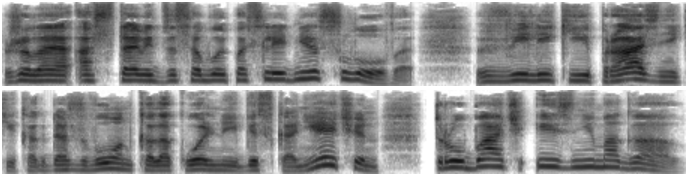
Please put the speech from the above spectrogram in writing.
желая оставить за собой последнее слово. В великие праздники, когда звон колокольный бесконечен, трубач изнемогал.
